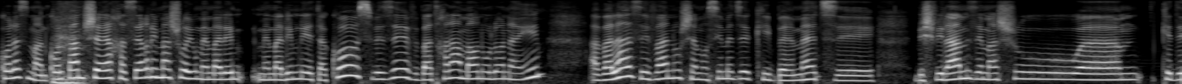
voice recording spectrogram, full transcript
כל הזמן. כל פעם שהיה חסר לי משהו, היו ממלאים, ממלאים לי את הכוס וזה, ובהתחלה אמרנו, לא נעים. אבל אז הבנו שהם עושים את זה כי באמת זה, בשבילם זה משהו uh, כדי,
